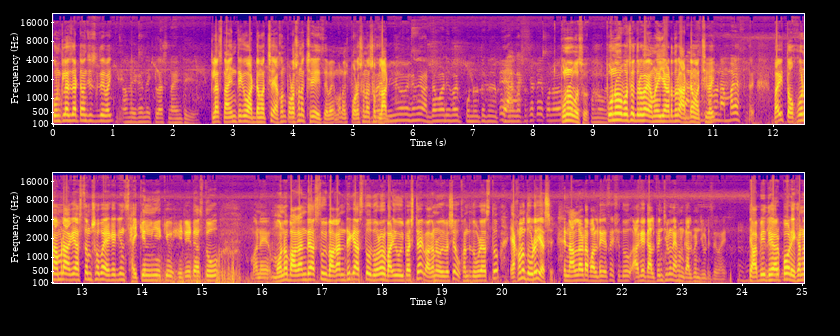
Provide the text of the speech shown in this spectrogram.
কোন ক্লাস আড্ডা মারছিস তুই ভাই? আমি এখানে ক্লাস নাইন থেকে। ক্লাস নাইন থেকেও আড্ডা মারছে এখন পড়াশোনা ছেড়ে দিয়েছে ভাই মনে পড়াশোনা সব লাট এখানে আড্ডা মারি ভাই পনেরো থেকে পনেরো বছর। পনেরো বছর। ধরে ভাই আমরা এই জায়গাটা ধরে আড্ডা মারছি ভাই। ভাই তখন আমরা আগে আসতাম সবাই এক একজন সাইকেল নিয়ে কেউ হেঁটে হেঁটে আসতো মানে মনো বাগান দিয়ে আসতো ওই বাগান থেকে আসতো দৌড়ার বাড়ি ওই পাশটায় বাগানের ওই পাশে ওখান থেকে দৌড়ে আসতো। এখনও দৌড়েই আসে। এই নাল্লাটা পাল্টে গেছে শুধু আগে গার্লফ্রেন্ড ছিল না এখন গার্লফ্রেন্ড জুটেছে ভাই। চাবি দেওয়ার পর এখানে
